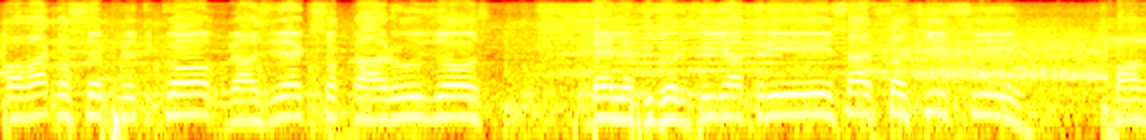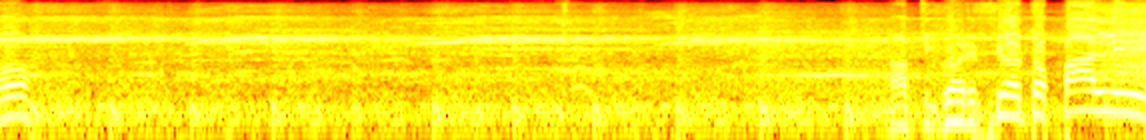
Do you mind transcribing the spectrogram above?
Παπαδάκος στο επιθετικό. Βγάζει έξω Καρούζος. Μπέλε από την κορυφή για τρεις. Θα ευστοχίσει. Πάγο. Από την κορυφή ο Τοπάλι.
